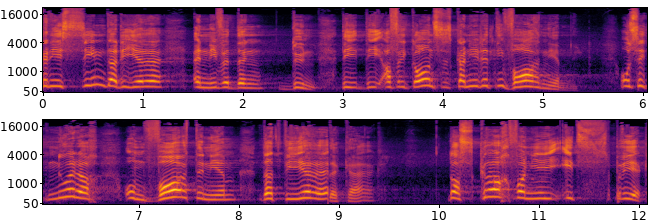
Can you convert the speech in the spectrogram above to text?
Kan jy sien dat die Here 'n nuwe ding doen? Die die Afrikaans is kan jy dit nie waarneem nie. Ons het nodig om waar te neem dat die Here die kerk Daar's krag van jy iets spreek.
